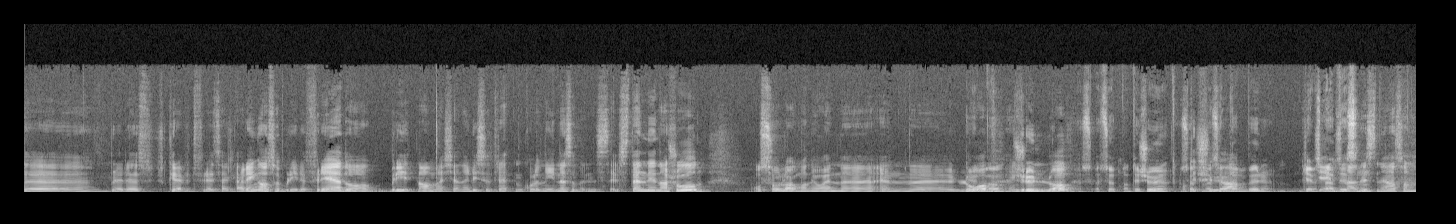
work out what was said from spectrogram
uh, ble det skrevet fredserklæring, og så blir det fred, og britene anerkjenner disse 13 koloniene som en selvstendig nasjon. Og så lager man jo en, eh, en eh, lov, Grunnlov. en grunnlov. 1787. 17. ja. september. James, Madison. ja, som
